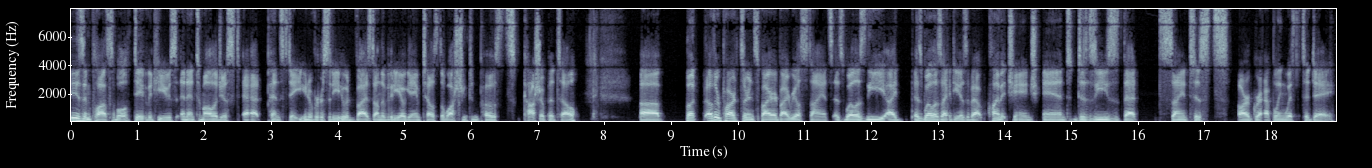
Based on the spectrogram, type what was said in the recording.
is implausible. David Hughes, an entomologist at Penn State University who advised on the video game, tells the Washington Post's Kasha Patel. Uh, but other parts are inspired by real science, as well as the as well as ideas about climate change and disease that scientists are grappling with today.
